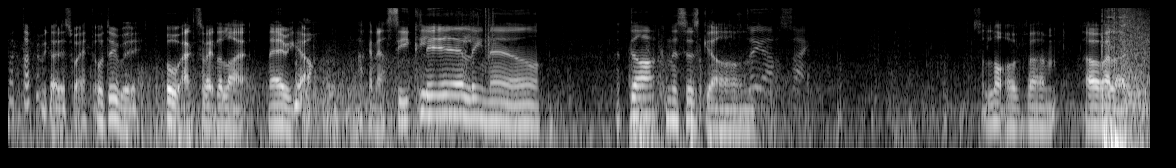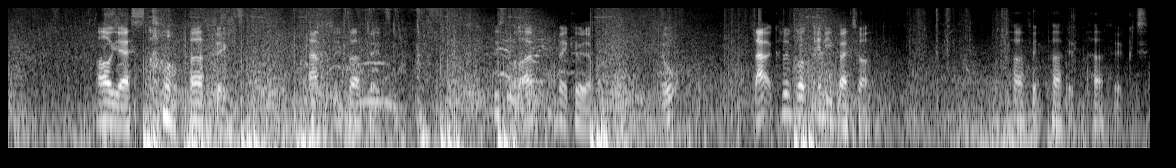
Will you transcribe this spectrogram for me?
I don't think we go this way. Or do we? Oh, activate the light. There we go. I can now see clearly now. The darkness is gone. Stay out of sight. There's a lot of, um... Oh, hello. Oh, yes. Oh, perfect. Absolutely perfect. He's still alive. I better kill him. Oh. That could have got any better. Perfect, perfect, perfect.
